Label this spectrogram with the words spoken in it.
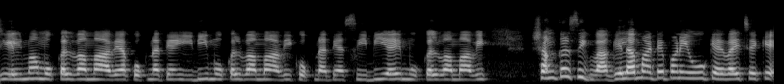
જેલમાં મોકલવામાં આવ્યા કોકના ત્યાં ઈડી મોકલવામાં આવી કોકના ત્યાં સીબીઆઈ મોકલવામાં આવી. શંકરસિંહ વાઘેલા માટે પણ એવું કહેવાય છે કે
